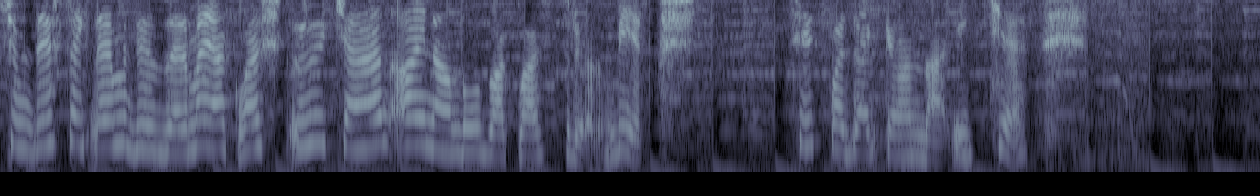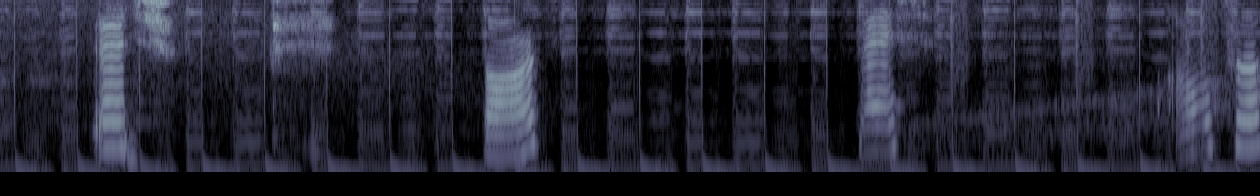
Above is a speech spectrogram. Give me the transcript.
Şimdi dirseklerimi dizlerime yaklaştırırken aynı anda uzaklaştırıyorum. Bir. Çift bacak gönder. İki. Üç. Dört. Beş. Altı.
